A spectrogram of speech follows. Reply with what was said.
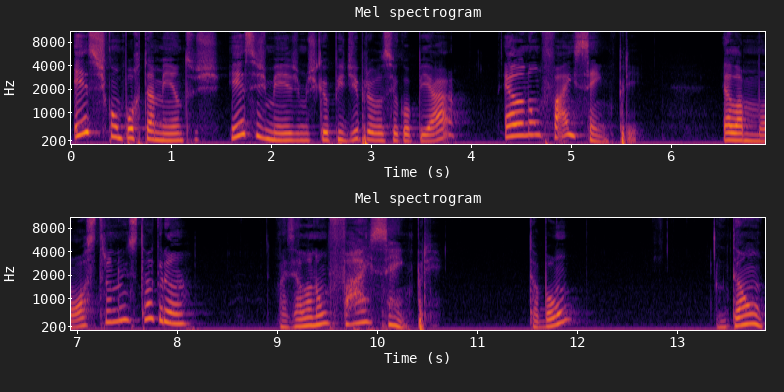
esses comportamentos, esses mesmos que eu pedi para você copiar, ela não faz sempre. Ela mostra no Instagram, mas ela não faz sempre, tá bom? Então,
